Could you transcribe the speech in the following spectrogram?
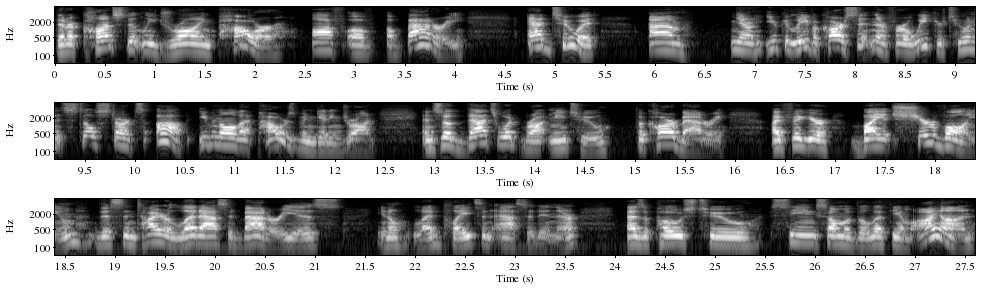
that are constantly drawing power off of a battery. Add to it, um, you know, you could leave a car sitting there for a week or two and it still starts up, even though all that power's been getting drawn. And so that's what brought me to the car battery. I figure by its sheer volume, this entire lead acid battery is, you know, lead plates and acid in there, as opposed to seeing some of the lithium ion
